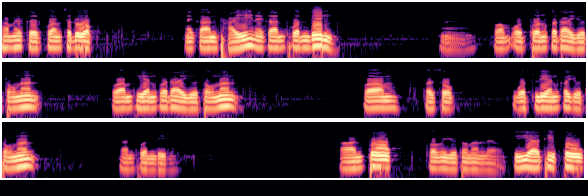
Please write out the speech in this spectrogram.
ทำให้เกิดความสะดวก ในการไถในการพรวนดินความอดทนก็ได้อยู่ตรงนั้น ความเพียรก็ได้อยู่ตรงนั้น ความประสบบทเรียนก็อยู่ตรงนั้น การพรวนดิน การปลูก ก็ไม่อยู่ตรงนั้นแล้ว กิริยาที่ปลูก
